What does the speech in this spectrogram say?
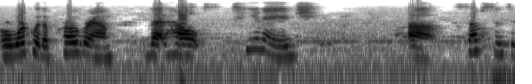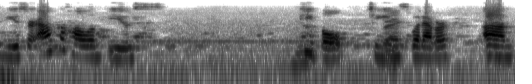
or work with a program that helps teenage uh, substance abuse or alcohol abuse people, teens, Right. whatever, um,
